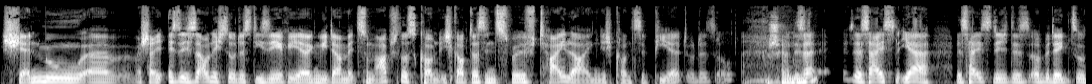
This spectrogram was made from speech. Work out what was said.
Shenmue, äh, wahrscheinlich, es ist auch nicht so, dass die Serie irgendwie damit zum Abschluss kommt. Ich glaube, das sind zwölf Teile eigentlich konzipiert oder so. Das, das, heißt, ja, das heißt nicht, dass unbedingt so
